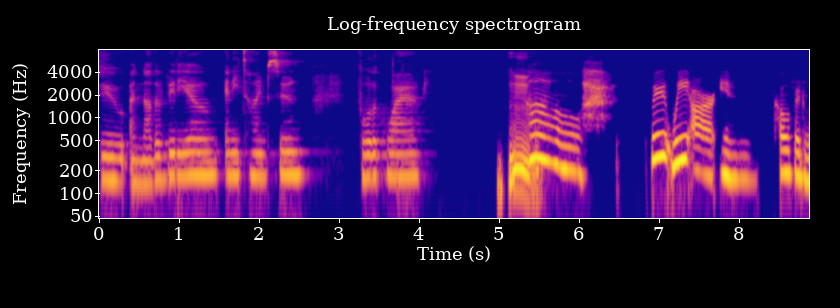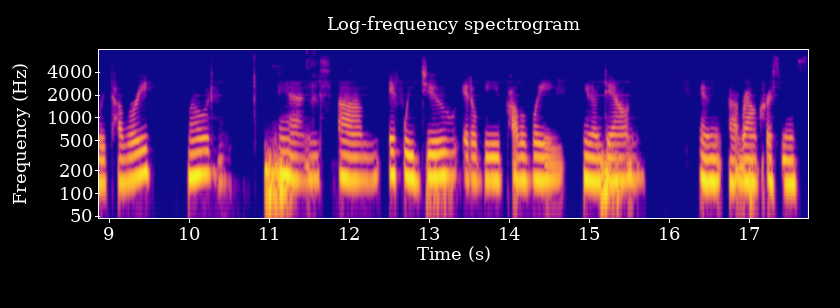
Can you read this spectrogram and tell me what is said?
to another video anytime soon for the choir? Hmm. Oh, we we are in COVID recovery mode, and um, if we do, it'll be probably you know down in around Christmas,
